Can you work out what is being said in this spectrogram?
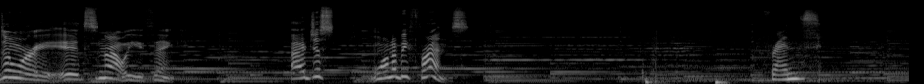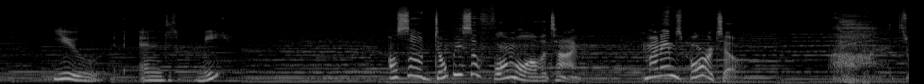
Don't worry, it's not what you think. I just want to be friends. Friends? You and me? Also, don't be so formal all the time. My name's Boruto. it's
